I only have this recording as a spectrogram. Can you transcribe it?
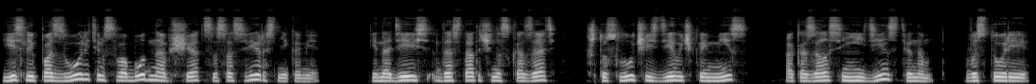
если позволить им свободно общаться со сверстниками, и, надеюсь, достаточно сказать, что случай с девочкой Мисс оказался не единственным в истории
